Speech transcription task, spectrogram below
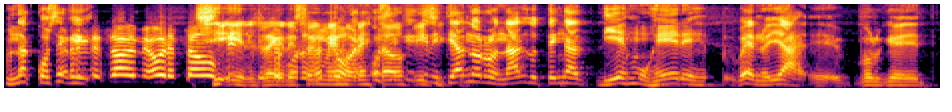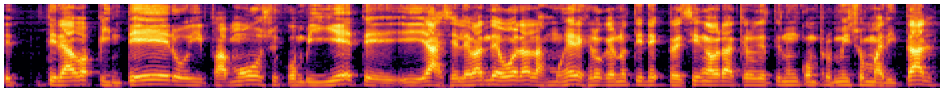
Una cosa que. Regresado en mejor estado Sí, físico regresó en mejor estado es que físico. Cristiano Ronaldo tenga 10 mujeres, bueno, ya, eh, porque eh, tiraba pintero y famoso y con billete, y ya, se le van de bola a las mujeres. Creo que no tiene, recién ahora creo que tiene un compromiso marital,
